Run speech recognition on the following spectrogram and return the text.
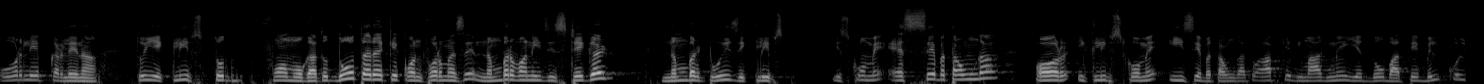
ओवरलेप कर लेना। तो ये इक्लिप्स तो फॉर्म होगा। तो दो तरह के कॉन्फॉर्मस है। Number one is staggered number two is eclipse इसको मैं एस से बताऊँगा और इक्लिप्स को मैं ई e से बताऊँगा। तो आपके दिमाग में ये दो बातें बिल्कुल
